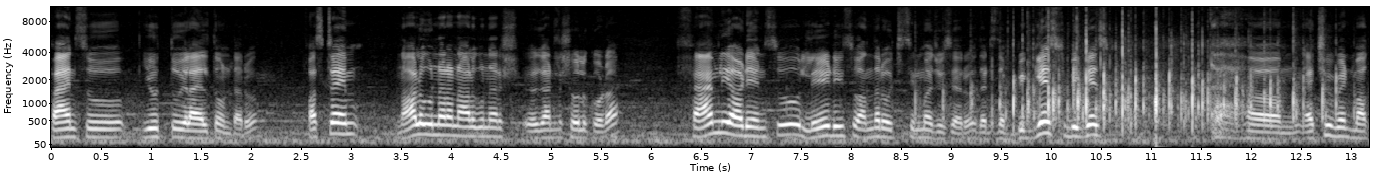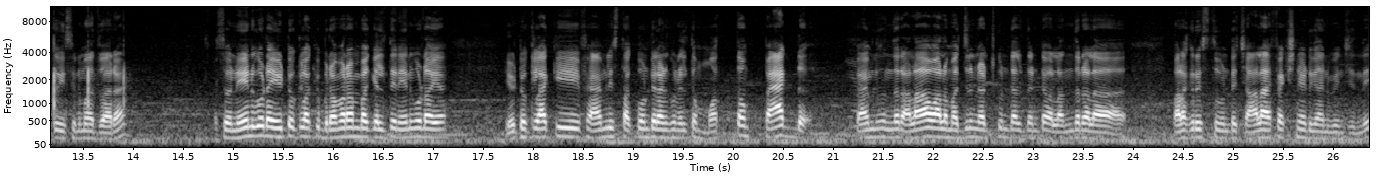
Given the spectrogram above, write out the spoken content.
ఫ్యాన్స్ యూత్ ఇలా వెళ్తూ ఉంటారు. ఫస్ట్ టైం నాలుగున్నర నాలుగున్నర గంటల షోలు కూడా ఫ్యామిలీ ఆడియన్స్ లేడీస్ అందరూ వచ్చి సినిమా చూశారు. That is the biggest biggest achievement మాకు ఈ సినిమా ద్వారా. సో నేను కూడా ఎయిట్ ఓ క్లాక్కి భ్రమరంబకి వెళ్తే నేను కూడా ఎయిట్ ఓ క్లాక్కి ఫ్యామిలీస్ తక్కువ ఉంటారు అనుకుని వెళ్తే మొత్తం ప్యాక్డ్ ఫ్యామిలీస్ అందరూ అలా వాళ్ళ మధ్యలో నడుచుకుంటూ వెళ్తుంటే వాళ్ళందరూ అలా పలకరిస్తూ ఉంటే చాలా ఎఫెక్షనేట్గా అనిపించింది.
